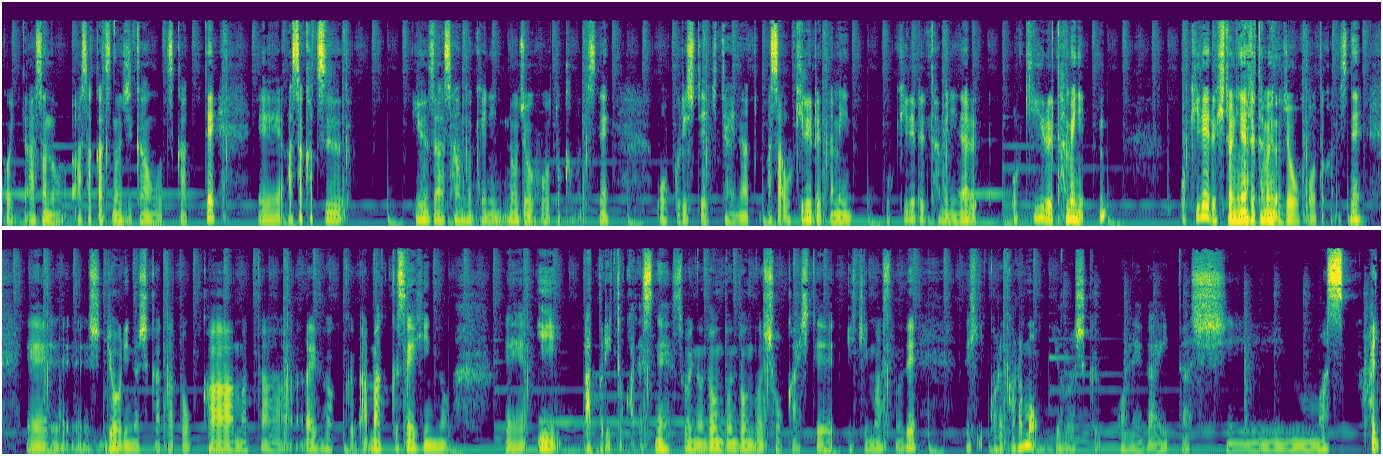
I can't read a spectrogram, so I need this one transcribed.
こういった朝の朝活の時間を使って、えー、朝活ユーザーさん向けの情報とかもですね、お送りしていきたいなと。朝起きれるために、起きれるためになる、起きるために、ん？起きれる人になるための情報とかですね、えー、料理の仕方とか、また、ライフハック、あ Mac 製品の、えー、いいアプリとかですね、そういうのをどんどんどんどん紹介していきますので、ぜひこれからもよろしくお願いいたします。はい。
